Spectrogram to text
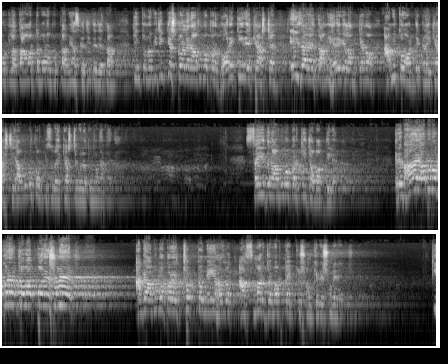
পটলা, তো আমারটা বড় পটলা, আমি আজকে জিতে যেতাম। কিন্তু নবী জিজ্ঞেস করলেন, আবু বকর, ঘরে কি রেখে আসছেন? এই জায়গায় তো আমি হেরে গেলাম কেন? আমি তো অর্ধেক রেখে আসছি। আবু বকর কিছু রেখে আসছে বলে তো মনে হয় না। সৈয়দিন আবু বকর কি জবাব দিলেন? এরে ভাই, আবু বকরের জবাব পরে শুনে। আগে আবু বকরের ছোট্ট মেয়ে হজরত আসমার জবাবটা একটু সংক্ষেপে শুনে নেন। কি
